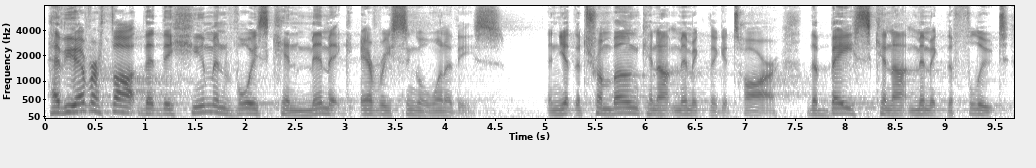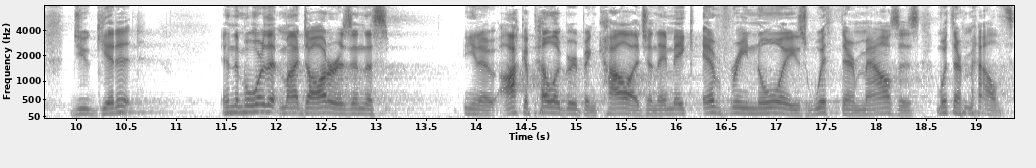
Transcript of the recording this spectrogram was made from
have you ever thought that the human voice can mimic every single one of these? And yet the trombone cannot mimic the guitar. The bass cannot mimic the flute. Do you get it? And the more that my daughter is in this, you know, a cappella group in college and they make every noise with their mouths, with their mouths,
